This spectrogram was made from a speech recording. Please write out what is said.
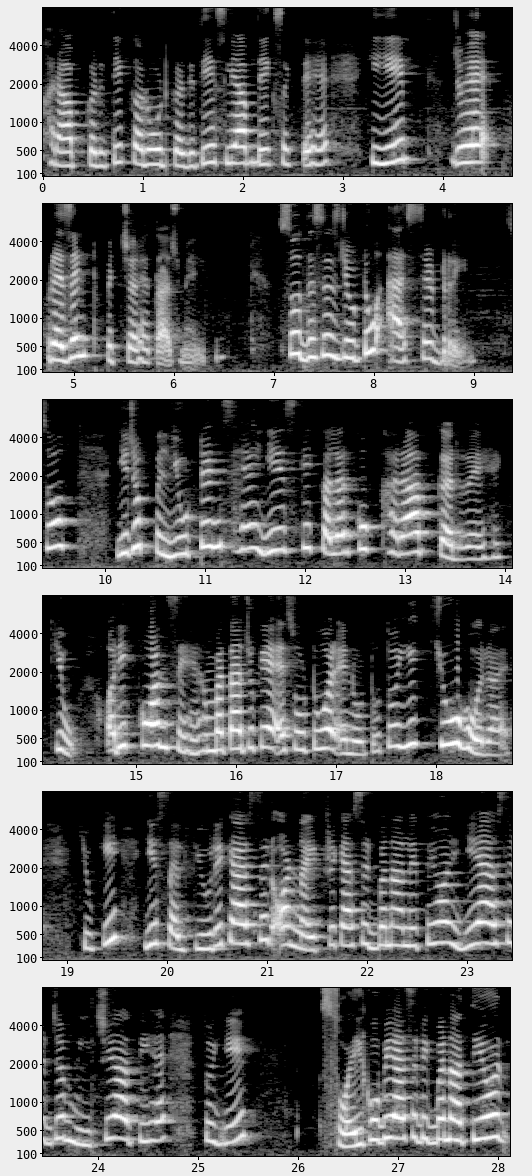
ख़राब कर देती है करोड कर देती है। इसलिए आप देख सकते हैं कि ये जो है प्रेजेंट पिक्चर है ताजमहल की। So this is due to acid rain so ये जो पल्यूटेंट्स हैं, ये इसके कलर को ख़राब कर रहे हैं। क्यों? और ये कौन से हैं? हम बता चुके हैं SO2 और NO2 तो ये क्यों हो रहा है? क्योंकि ये सल्फ्यूरिक एसिड और नाइट्रिक एसिड बना लेते हैं और ये एसिड जब नीचे आती है तो ये सॉइल को भी एसिडिक बनाती है और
